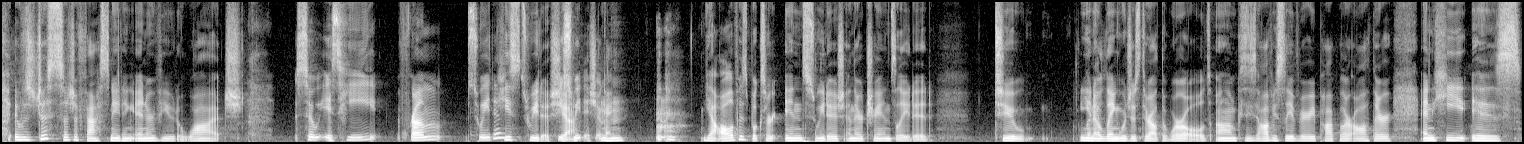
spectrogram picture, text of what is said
it was just such a fascinating interview to watch. So is he from Sweden? He's Swedish. He's yeah. Swedish. Okay. Mm-hmm. Yeah, all of his books are in Swedish and they're translated to you know languages throughout the world um, because he's obviously a very popular author and he is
